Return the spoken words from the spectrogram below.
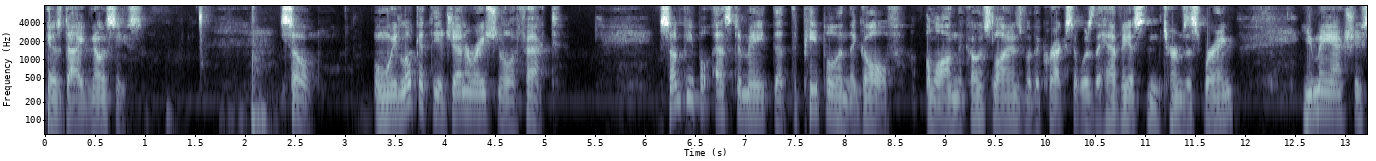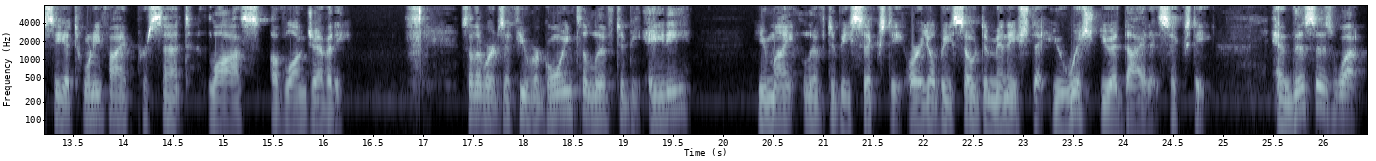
Is diagnoses. So, when we look at the generational effect, some people estimate that the people in the Gulf along the coastlines where the Corexit was the heaviest in terms of spraying, you may actually see a 25% loss of longevity. So, in other words, if you were going to live to be 80, you might live to be 60, or you'll be so diminished that you wished you had died at 60. And this is what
